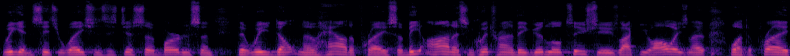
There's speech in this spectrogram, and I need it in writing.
we get in situations that's just so burdensome that we don't know how to pray. So be honest and quit trying to be good little two shoes like you always know what to pray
